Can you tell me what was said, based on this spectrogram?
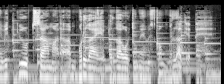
ये भी क्यूट सा हमारा मुर्गा है। मुर्गा उर्दू में हम इसको मुर्गा कहते हैं।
